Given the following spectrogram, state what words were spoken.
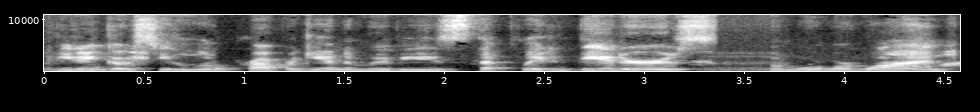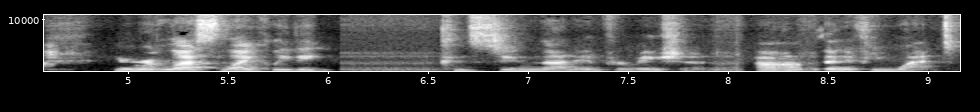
If you didn't go see the little propaganda movies that played in theaters in World War One, you were less likely to consume that information um, than if you went.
